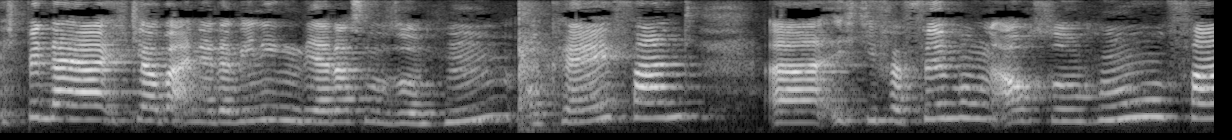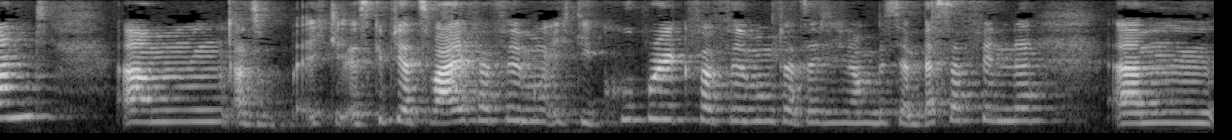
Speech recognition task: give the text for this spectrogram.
ich bin da ja, ich glaube, einer der wenigen, der das nur so, hm, okay fand. Äh, ich die Verfilmung auch so, hm, fand. Ähm, also ich, es gibt ja zwei Verfilmungen, ich die Kubrick-Verfilmung tatsächlich noch ein bisschen besser finde. Ähm,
